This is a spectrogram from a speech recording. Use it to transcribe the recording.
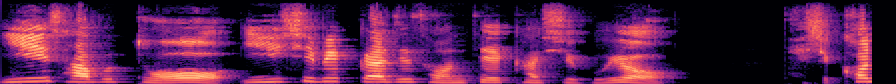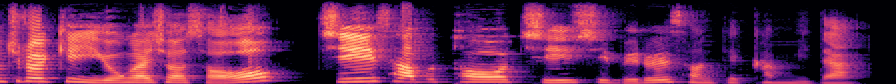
E4부터 E12까지 선택하시고요. 다시 컨트롤 키 이용하셔서 G4부터 G11을 선택합니다.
